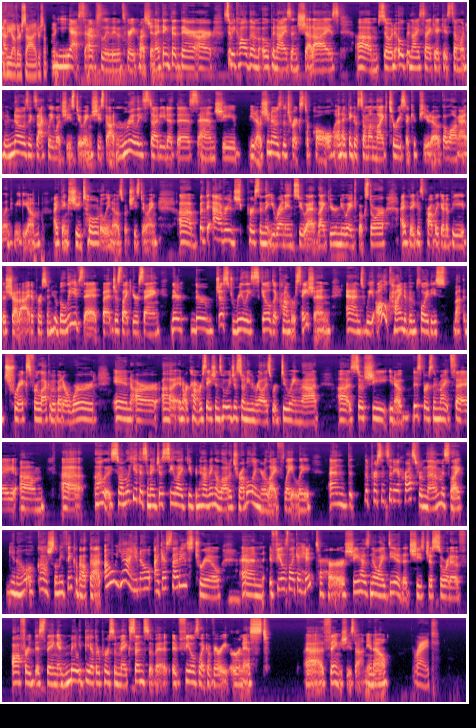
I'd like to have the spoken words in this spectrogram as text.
uh, the other side or something. Yes, absolutely. That's a great question. I think that there are, so we call them open eyes and shut eyes. Um, so, an open eye psychic is someone who knows exactly what she's doing. She's gotten really studied at this and she, you know, she knows the tricks to pull. And I think of someone like Teresa Caputo, the Long Island medium. I think she totally knows what she's doing. Uh, but the average person that you run into at like your new age bookstore, I think is probably going to be the shut eye, the person who believes it. But just like you're saying, they're they're just really skilled at conversation, and we all kind of employ these tricks, for lack of a better word, in our uh, in our conversations, but we just don't even realize we're doing that. Uh, so she, you know, this person might say. Um, uh, Oh, so I'm looking at this and I just see like you've been having a lot of trouble in your life lately. And the, the person sitting across from them is like, you know, oh gosh, let me think about that. Oh, yeah, you know, I guess that is true. And it feels like a hit to her. She has no idea that she's just sort of offered this thing and made the other person make sense of it. It feels like a very earnest uh, thing she's done, you know? Right.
